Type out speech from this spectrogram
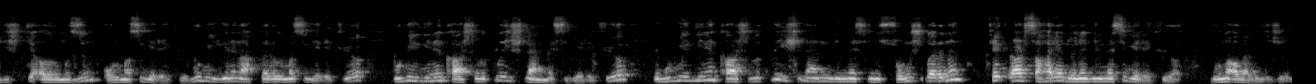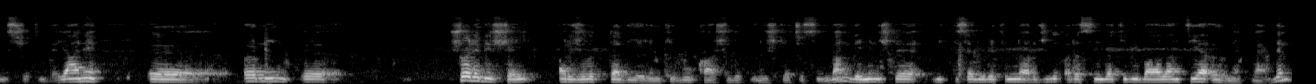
ilişki ağımızın olması gerekiyor. Bu bilginin aktarılması gerekiyor. Bu bilginin karşılıklı işlenmesi gerekiyor ve bu bilginin karşılıklı işlenmesinin sonuçlarının tekrar sahaya dönebilmesi gerekiyor. Bunu alabileceğimiz şekilde. Yani e, örneğin e, şöyle bir şey arıcılıkta diyelim ki bu karşılıklı ilişki açısından demin işte bitkisel üretimle arıcılık arasındaki bir bağlantıya örnek verdim.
